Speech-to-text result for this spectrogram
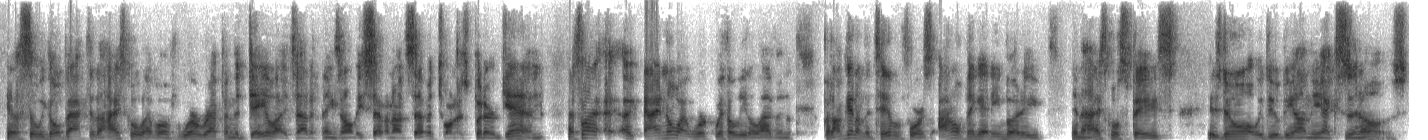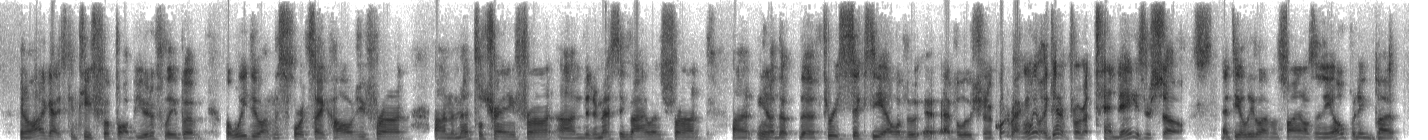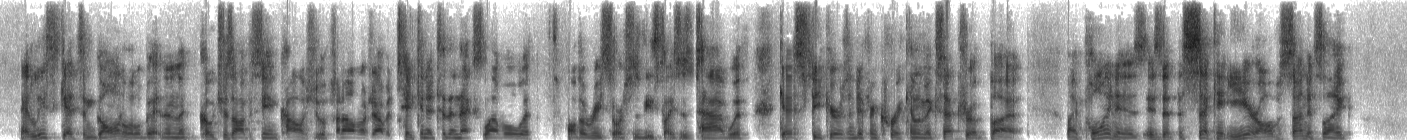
you know, so we go back to the high school level of we're repping the daylights out of things in all these seven on seven tournaments. But again, that's why I, I, know I work with Elite 11, but I'll get on the table for us. I don't think anybody in the high school space is doing what we do beyond the X's and O's. You know, a lot of guys can teach football beautifully, but what we do on the sports psychology front, on the mental training front, on the domestic violence front, on you know the, the 360 evolution of quarterback, and we only get it for about 10 days or so at the Elite 11 finals in the opening, but at least gets them going a little bit. And then the coaches, obviously in college, do a phenomenal job of taking it to the next level with all the resources these places have, with guest speakers and different curriculum, etc. But my point is, is that the second year, all of a sudden, it's like,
